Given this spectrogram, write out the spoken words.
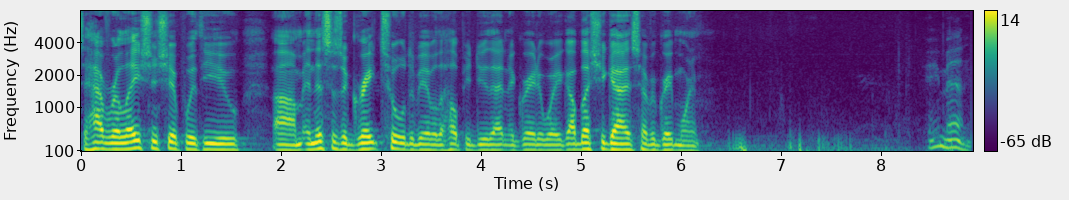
to have relationship with you. Um, and this is a great tool to be able to help you do that in a greater way. God bless you guys. Have a great morning. Amen.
